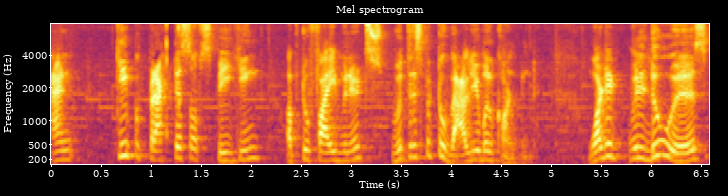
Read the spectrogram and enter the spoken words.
and keep a practice of speaking up to five minutes with respect to valuable content. What it will do is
